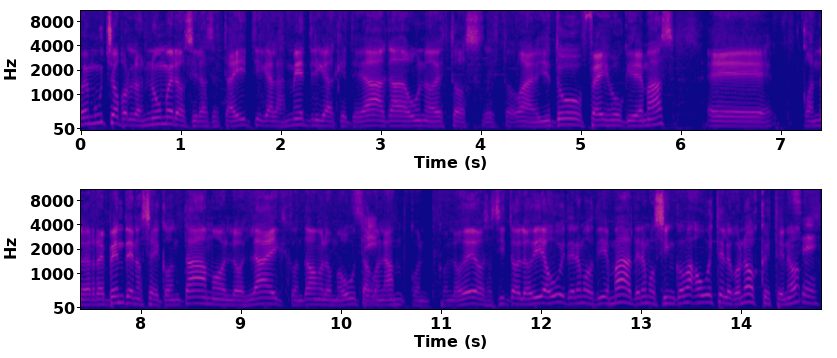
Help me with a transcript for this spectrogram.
fue mucho por los números y las estadísticas, las métricas que te da cada uno de estos, de estos bueno, YouTube, Facebook y demás. Eh, cuando de repente, no sé, contábamos los likes, contábamos los me gusta Sí. con, las- con- con los dedos así todos los días. Uy, tenemos 10 más, tenemos 5 más. Uy, este lo conozco, este no. Sí.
